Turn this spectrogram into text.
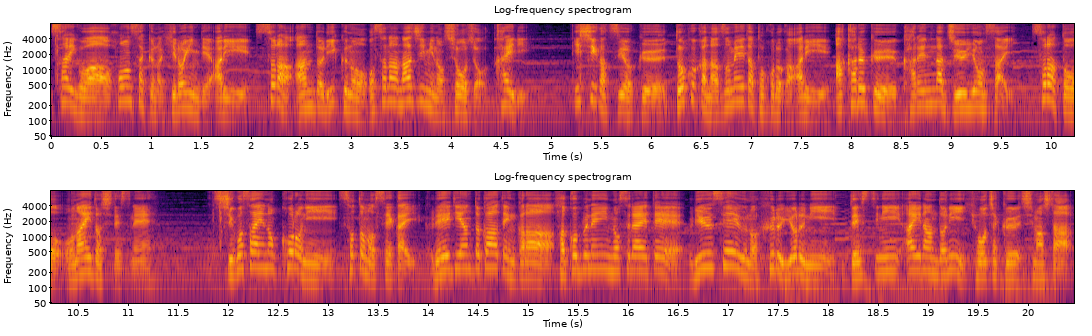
最後は本作のヒロインであり、空リクの幼馴染の少女、カイリ。意志が強く、どこか謎めいたところがあり、明るく可憐な14歳、空と同い年ですね。4、5歳の頃に、外の世界、レイディアントガーデンから箱舟に乗せられて、流星雨の降る夜にデスティニーアイランドに漂着しました。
